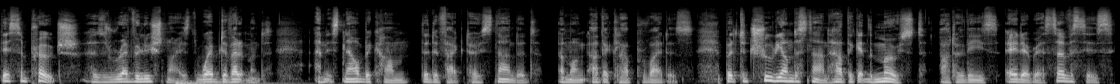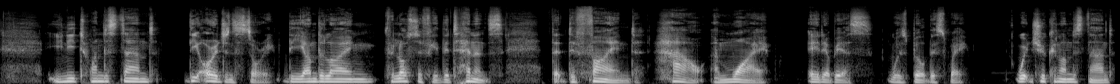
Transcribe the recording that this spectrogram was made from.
This approach has revolutionized web development and it's now become the de facto standard among other cloud providers. But to truly understand how to get the most out of these AWS services, you need to understand the origin story, the underlying philosophy, the tenets that defined how and why AWS was built this way, which you can understand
